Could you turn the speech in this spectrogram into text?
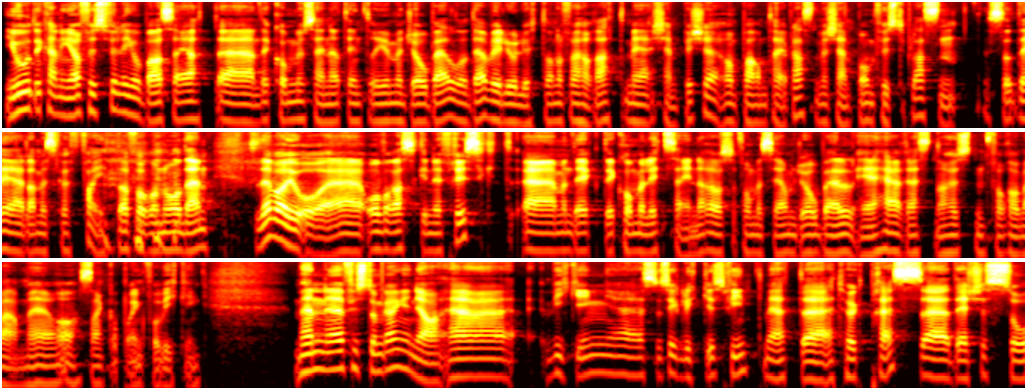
Jo, det kan jeg gjøre. Først vil jeg jo bare si at eh, det kommer jo senere til intervju med Joe Bell, og der vil jo lytterne få høre at vi kjemper ikke om bare om tredjeplassen, vi kjemper om førsteplassen. Så det er da vi skal fighte for å nå den. Så det var jo eh, overraskende friskt, eh, men det, det kommer litt senere, og så får vi se om Joe Bell er her resten av høsten for å være med og sanke poeng for Viking. Men eh, førsteomgangen, ja. Eh, Viking eh, syns jeg lykkes fint med et, eh, et høyt press. Eh, det er ikke så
